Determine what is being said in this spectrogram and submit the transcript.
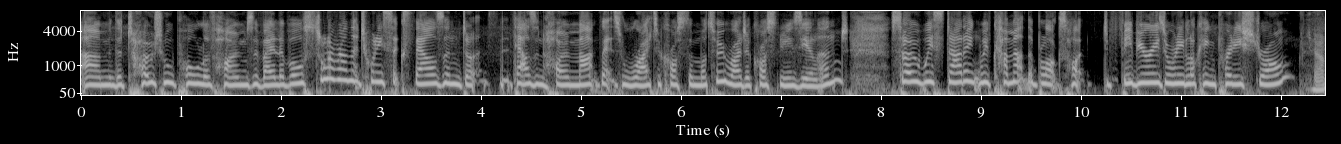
Um, the total pool of homes available still around that twenty six thousand thousand home mark. That's right across the Motu, right across New Zealand. So we're starting. We've come out the blocks hot February is already looking pretty strong. Yeah.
